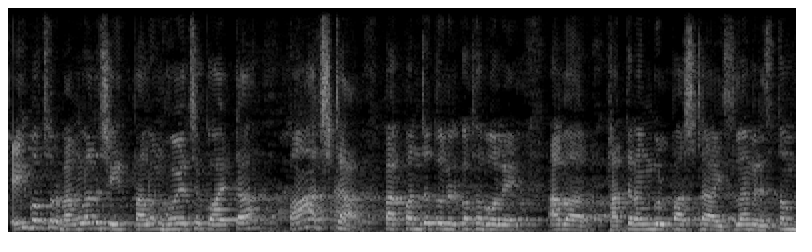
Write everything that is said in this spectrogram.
এই বছর বাংলাদেশে ঈদ পালন হয়েছে কয়টা? পাঁচটা। পাক পাঞ্জাতনের কথা বলে, আবার হাতের আঙ্গুল পাঁচটা, ইসলামের স্তম্ভ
